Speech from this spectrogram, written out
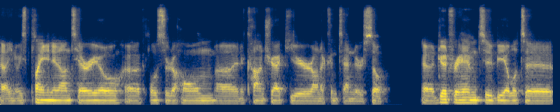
Uh, you know, he's playing in Ontario, uh, closer to home, uh, in a contract year on a contender. So uh, good for him to be able to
